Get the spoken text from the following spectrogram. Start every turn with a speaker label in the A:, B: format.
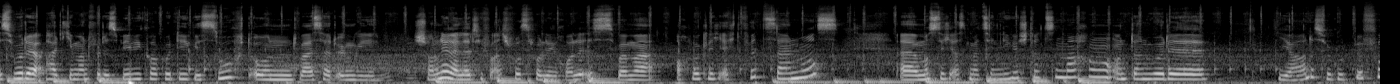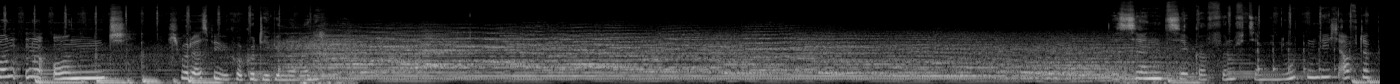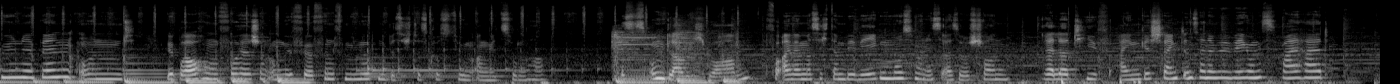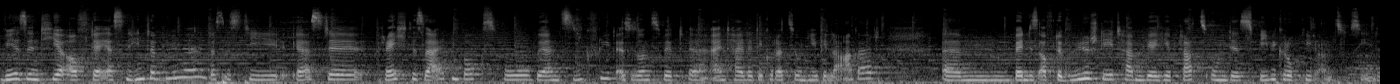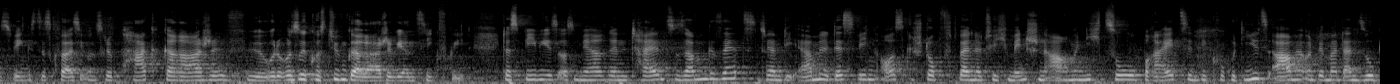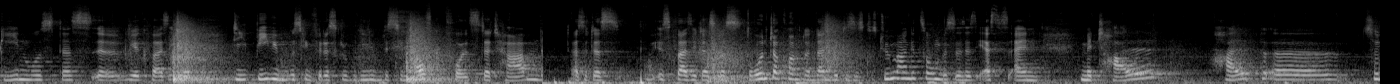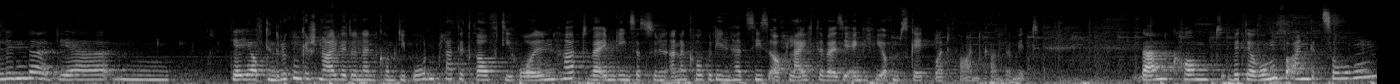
A: Es wurde halt jemand für das Babykrokodil gesucht und weil es halt irgendwie schon eine relativ anspruchsvolle Rolle ist, weil man auch wirklich echt fit sein muss, äh, musste ich erstmal 10 Liegestützen machen und dann wurde ja das für gut befunden und ich wurde als Babykrokodil genommen. Es sind circa 15 Minuten, die ich auf der Bühne bin und wir brauchen vorher schon ungefähr 5 Minuten, bis ich das Kostüm angezogen habe. Es ist unglaublich warm, vor allem wenn man sich dann bewegen muss. Man ist also schon relativ eingeschränkt in seiner Bewegungsfreiheit.
B: Wir sind hier auf der ersten Hinterbühne. Das ist die erste rechte Seitenbox, wo während Siegfried, also sonst wird äh, ein Teil der Dekoration hier gelagert. Ähm, wenn das auf der Bühne steht, haben wir hier Platz, um das Babykrokodil anzuziehen. Deswegen ist das quasi unsere Parkgarage für, oder unsere Kostümgarage während Siegfried. Das Baby ist aus mehreren Teilen zusammengesetzt. Wir haben die Ärmel deswegen ausgestopft, weil natürlich Menschenarme nicht so breit sind wie Krokodilsarme. Und wenn man dann so gehen muss, dass äh, wir quasi die Babymuskeln für das Krokodil ein bisschen aufgepolstert haben. Also das ist quasi das, was drunter kommt und dann wird dieses Kostüm angezogen. Das ist als erstes ein Metall-Halbzylinder, der, mm, der ihr auf den Rücken geschnallt wird und dann kommt die Bodenplatte drauf, die Rollen hat, weil im Gegensatz zu den anderen Krokodilen hat sie es auch leichter, weil sie eigentlich wie auf dem Skateboard fahren kann damit. Dann kommt, wird der Rumpf angezogen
